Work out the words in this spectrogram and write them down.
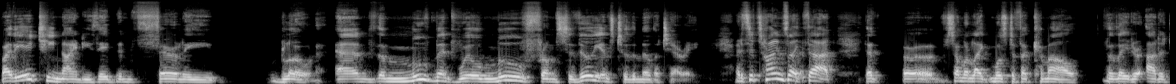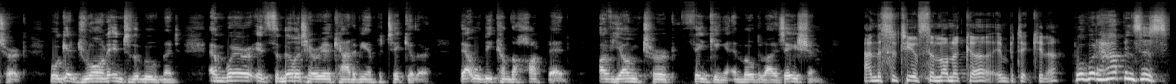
By the 1890s, they've been fairly blown, and the movement will move from civilians to the military. And it's at times like that that uh, someone like Mustafa Kemal, the later Ataturk, will get drawn into the movement, and where it's the military academy in particular that will become the hotbed of young Turk thinking and mobilization. And the city of Salonika in particular? Well, what happens is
